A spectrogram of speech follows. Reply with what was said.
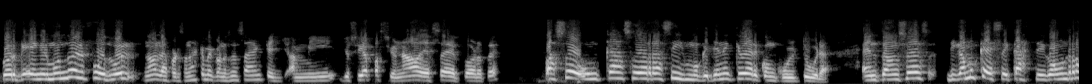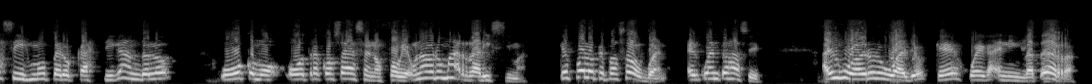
porque en el mundo del fútbol, ¿no? las personas que me conocen saben que a mí, yo soy apasionado de ese deporte, pasó un caso de racismo que tiene que ver con cultura. Entonces, digamos que se castigó un racismo, pero castigándolo hubo como otra cosa de xenofobia, una broma rarísima. ¿Qué fue lo que pasó? Bueno, el cuento es así. Hay un jugador uruguayo que juega en Inglaterra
